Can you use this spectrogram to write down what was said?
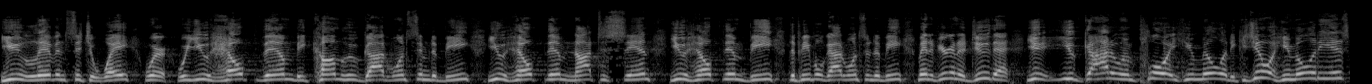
you live in such a way where, where you help them become who God wants them to be, you help them not to sin, you help them be the people God wants them to be. Man, if you're going to do that, you, you got to employ humility. Because you know what humility is?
